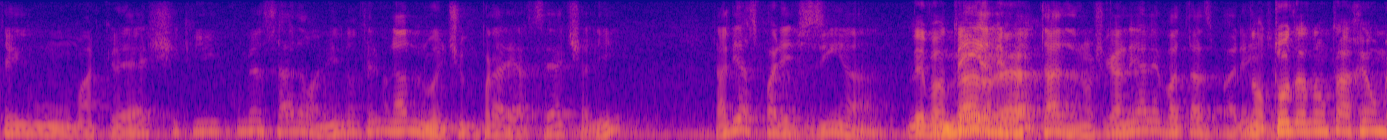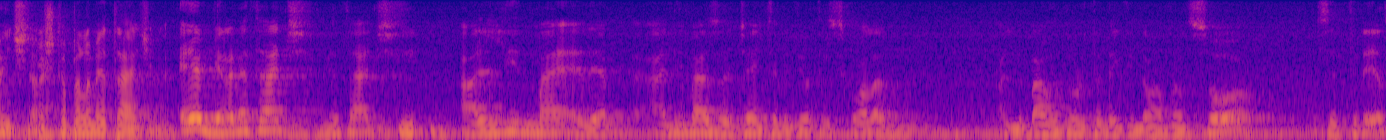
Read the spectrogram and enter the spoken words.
tem uma creche que começaram ali, não terminaram no antigo Praia 7 ali. Ali as paredezinhas Levantaram, meia é. levantadas, não chega nem a levantar as paredes. Não, toda não está realmente, acho que está pela metade, né? É, pela metade, metade. Ali, mais, ali mais adiante também tem outra escola, ali no Barro Duro também que não avançou, C3.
